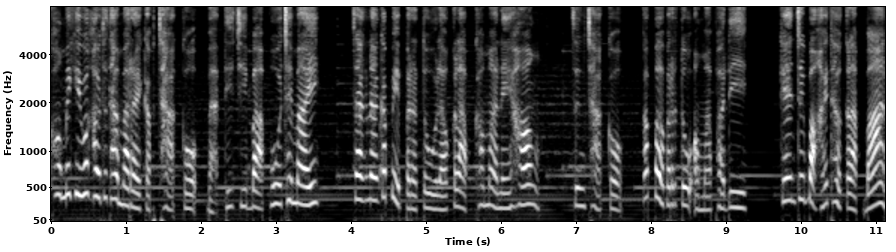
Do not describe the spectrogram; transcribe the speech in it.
คงไม่คิดว่าเขาจะทำอะไรกับชาโกแบบที่ชิบะพูดใช่ไหม จากนั้นก็ปิดประตูแล้วกลับเข้ามาในห้อง ซึ่งชาโกก็เปิดประตูออกมาพอดี เกนจึงบอกให้เธอกลับบ้าน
